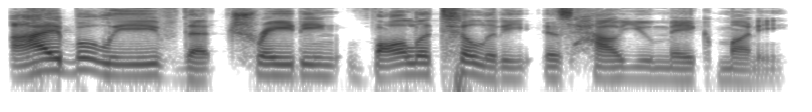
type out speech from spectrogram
I believe that trading volatility is how you make money.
